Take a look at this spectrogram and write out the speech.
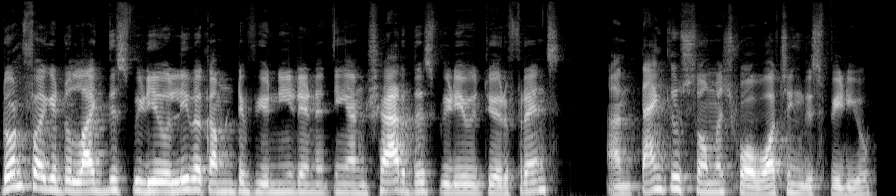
Don't forget to like this video, leave a comment if you need anything and share this video with your friends. And thank you so much for watching this video.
